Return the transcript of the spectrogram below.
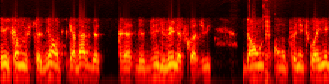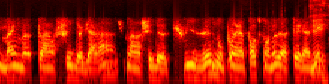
Et comme je te dis, on est capable de, diluer le produit. Donc, on peut nettoyer même plancher de garage, plancher de cuisine, ou peu importe ce qu'on a de la céramique,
